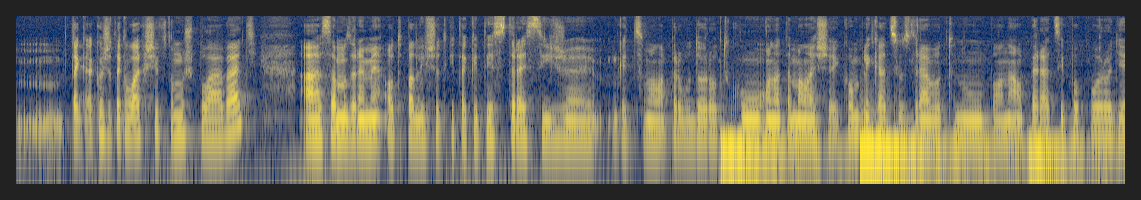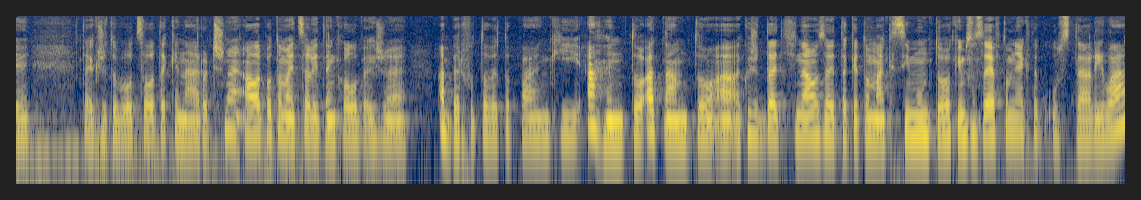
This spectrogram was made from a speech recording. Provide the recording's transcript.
mm, tak akože tak ľahšie v tom už plávať. A samozrejme odpadli všetky také tie stresy, že keď som mala prvú dorodku, ona tam mala ešte aj komplikáciu zdravotnú, bola na operácii po pôrode, takže to bolo celé také náročné, ale potom aj celý ten kolobeh, že a barefootové topánky a hento a tamto a akože dať naozaj takéto maximum toho, kým som sa ja v tom nejak tak ustálila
